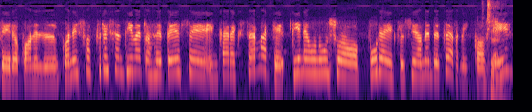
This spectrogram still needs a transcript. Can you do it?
Pero con, el, con esos 3 centímetros de EPS en cara externa, que tiene un uso pura y exclusivamente térmico, ¿sí?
